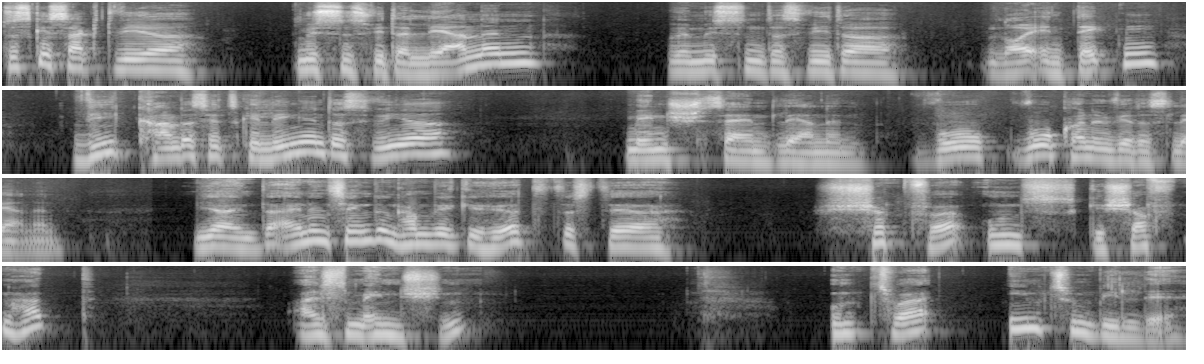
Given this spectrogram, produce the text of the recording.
Du hast gesagt, wir müssen es wieder lernen, wir müssen das wieder neu entdecken. Wie kann das jetzt gelingen, dass wir Menschsein lernen? Wo, wo können wir das lernen? Ja, in der einen Sendung haben wir gehört, dass der Schöpfer uns geschaffen hat als Menschen und zwar ihm zum Bilde.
